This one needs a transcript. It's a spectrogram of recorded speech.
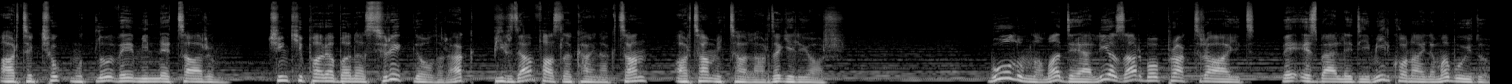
Artık çok mutlu ve minnettarım. Çünkü para bana sürekli olarak birden fazla kaynaktan artan miktarlarda geliyor. Bu olumlama değerli yazar Bob Proctor'a ait ve ezberlediğim ilk onaylama buydu.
